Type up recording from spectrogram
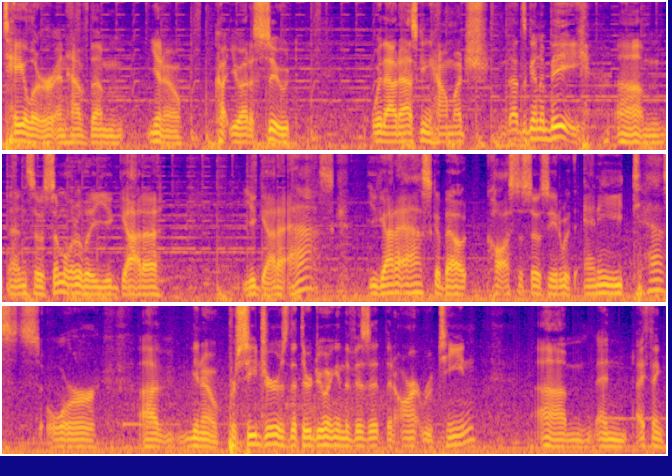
tailor and have them, you know, cut you out a suit without asking how much that's to be. Um, and so similarly, you gotta, you gotta ask. You gotta ask about costs associated with any tests or uh, you know, procedures that they're doing in the visit that aren't routine. Um, and I think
